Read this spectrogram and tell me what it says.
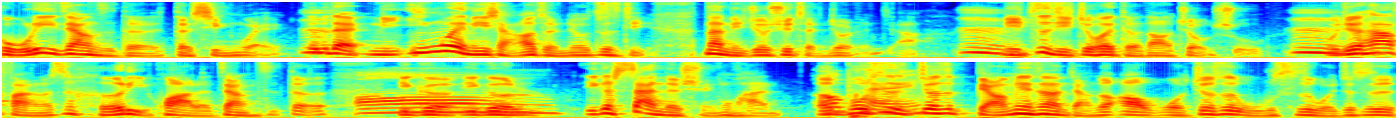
鼓励这样子的的行为，对不对？嗯、你因为你想要拯救自己，那你就去拯救人家，嗯，你自己就会得到救赎。嗯，我觉得他反而是合理化了这样子的一个、哦、一个一个善的循环，而不是就是表面上讲说哦，我就是无私，我就是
